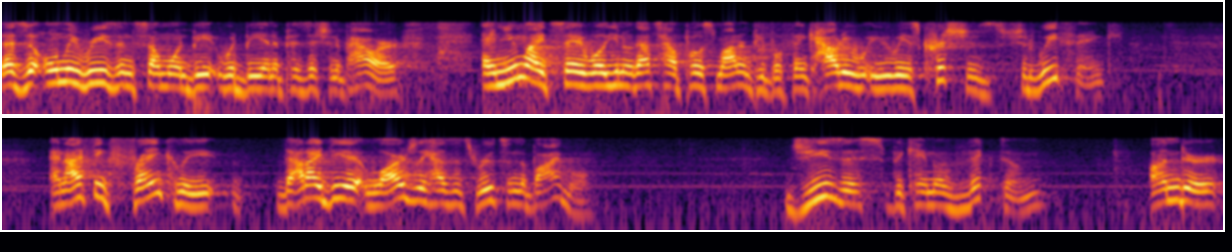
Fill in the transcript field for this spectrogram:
That's the only reason someone be, would be in a position of power. And you might say, well, you know, that's how postmodern people think. How do we, we as Christians, should we think? And I think, frankly, that idea largely has its roots in the Bible. Jesus became a victim under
